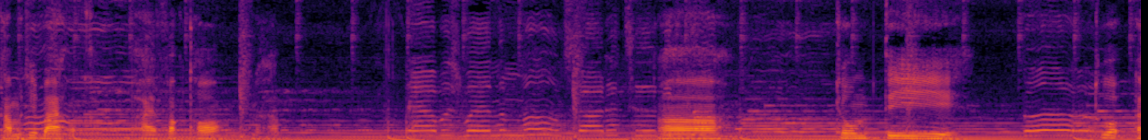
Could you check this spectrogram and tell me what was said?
คำอธิบายของพายฟักทองนะครับโจมตีทั่วไอ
